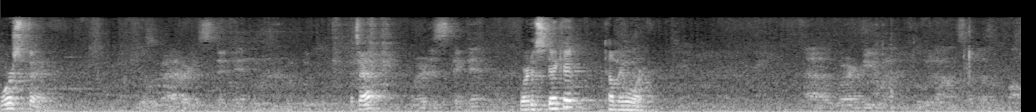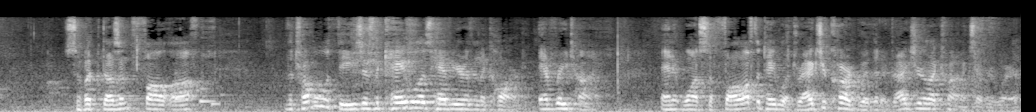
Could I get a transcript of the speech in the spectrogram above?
Worst thing. Where to stick it. What's that? Where to stick it. Where to stick it? Tell me more. Uh, wherever you want to glue it on so it doesn't fall. So it doesn't fall off. The trouble with these is the cable is heavier than the card every time. And it wants to fall off the table. It drags your card with it, it drags your electronics everywhere.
